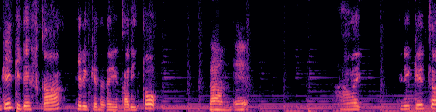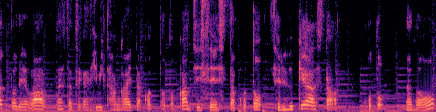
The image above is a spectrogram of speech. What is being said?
元気ですか？ヘリケのゆかりと。ランで。す。はい。ヘリケチャットでは私たちが日々考えたこととか実践したことセルフケアしたことなどを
